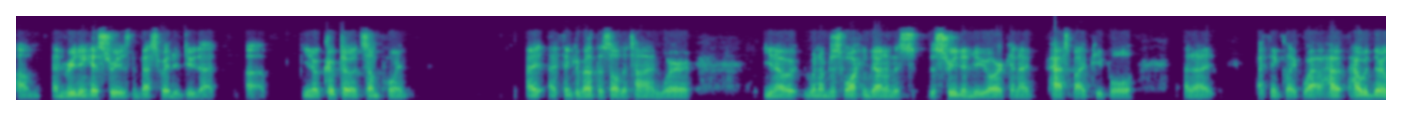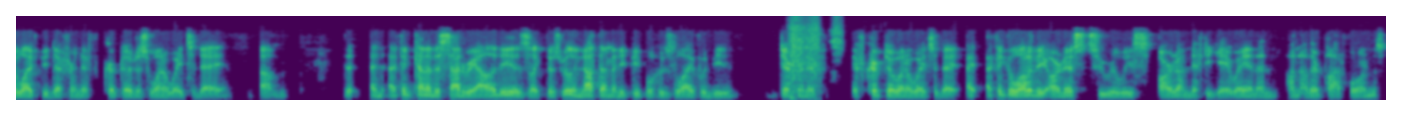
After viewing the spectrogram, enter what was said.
um, and reading history is the best way to do that. Uh, you know, crypto at some point, I, I think about this all the time. Where, you know, when I'm just walking down on this the street in New York and I pass by people, and I I think like, wow, how how would their life be different if crypto just went away today? Um, and I think kind of the sad reality is like there's really not that many people whose life would be different if if crypto went away today. I, I think a lot of the artists who release art on Nifty Gateway and then on other platforms,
